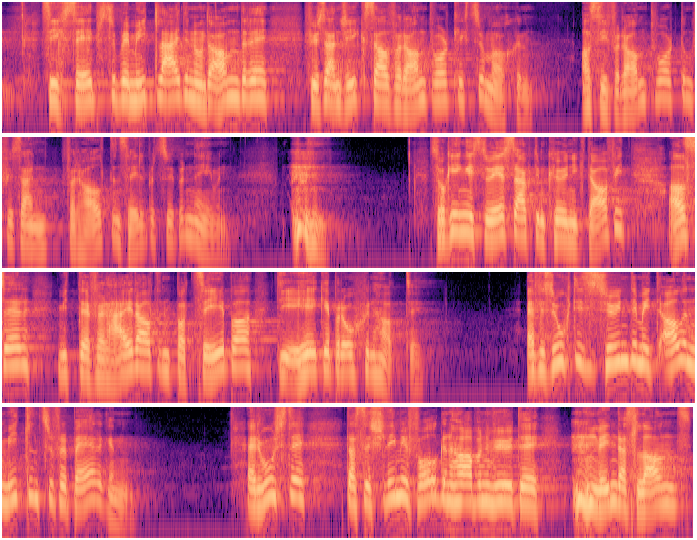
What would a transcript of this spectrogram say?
sich selbst zu bemitleiden und andere für sein Schicksal verantwortlich zu machen, als die Verantwortung für sein Verhalten selber zu übernehmen. So ging es zuerst auch dem König David, als er mit der verheirateten Bathseba die Ehe gebrochen hatte. Er versuchte die Sünde mit allen Mitteln zu verbergen. Er wusste, dass es schlimme Folgen haben würde, wenn das Land,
